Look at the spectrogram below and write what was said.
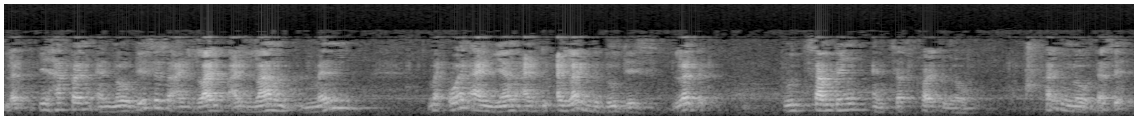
let it happen and know. This is I like. I learned many. When I'm young, I do, I like to do this. Let do something and just try to know. Try to know. That's it.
